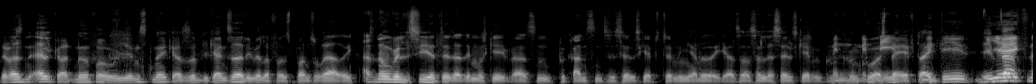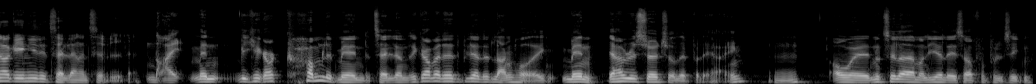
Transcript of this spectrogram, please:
Det var sådan alt godt nede fra Uwe Jensen, ikke? Altså, de garanteret alligevel har fået sponsoreret, ikke? Altså, nogen ville sige, at det der, det måske var sådan på grænsen til selskabsstømning, jeg ved ikke, altså, og så lader selskabet Men, men, konkurs det, bagefter, men ikke? det, I vi er hvert- ikke nok inde i detaljerne til at vide det. Nej, men vi kan godt komme lidt mere ind i detaljerne. Det kan godt være, at det bliver lidt langhåret, ikke? Men jeg har researchet lidt på det her, ikke? Mm. Og øh, nu tillader jeg mig lige at læse op for politikken,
